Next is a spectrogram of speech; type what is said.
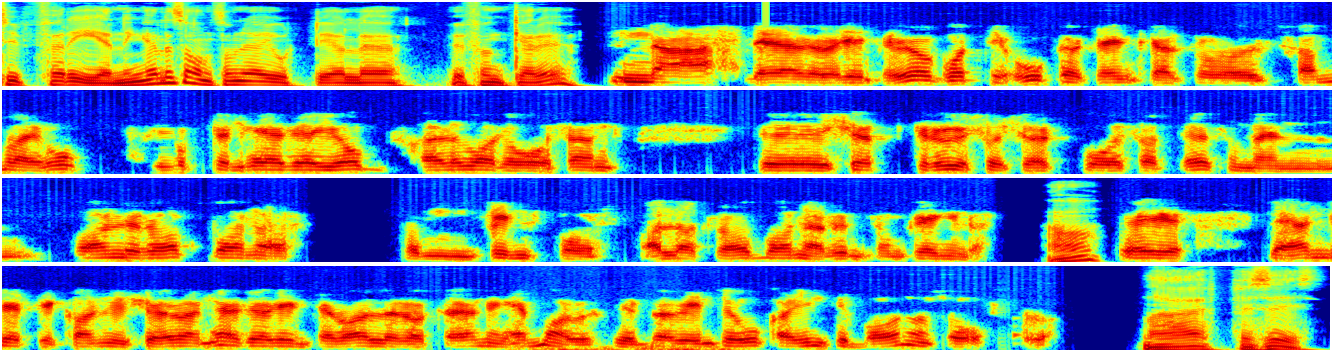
typ förening eller sånt som ni har gjort det, eller hur funkar det? Nej, det är det väl inte. Vi har gått ihop helt enkelt och samlat ihop gjort en hel del jobb själva då och sen eh, köpt grus och kört på så att det är som en vanlig rakbana som finns på alla travbanor runt omkring det. Ja. Det är vänligt, vi kan ju köra en hel del intervaller och träning hemma. Vi behöver inte åka in till banan så ofta då. Nej, precis.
